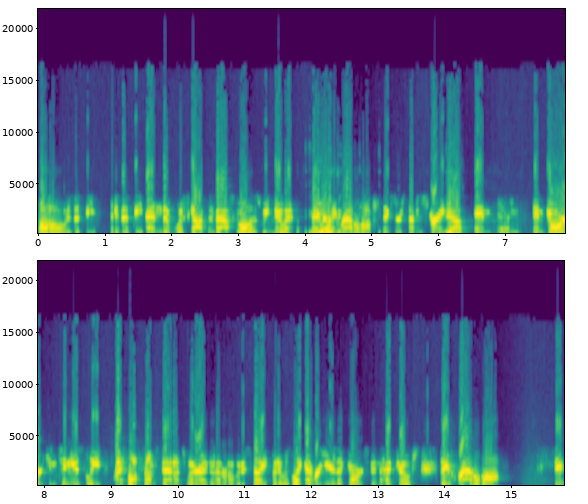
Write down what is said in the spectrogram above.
"Uh oh, is this the is this the end of Wisconsin basketball as we knew it?" And You then they the- rattled off six or seven straight. Yeah. And and and Gard continuously. I saw some stat on Twitter. I don't, I don't know who to cite, but it was like every year that Gard's been the head coach, they've rattled off six.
